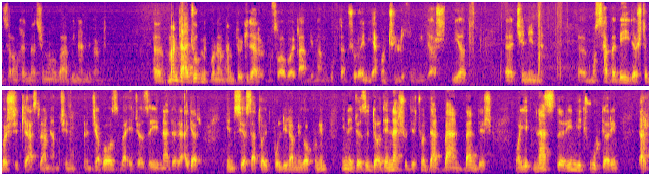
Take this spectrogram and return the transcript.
سلام خدمت شما و بینندگان. من تعجب می‌کنم همینطور که در مصاحبه قبلی من گفتم شورای نگهبان چه لزومی داشت بیاد چنین مصوبه ای داشته باشید که اصلا همچنین جواز و اجازه ای نداره. اگر این سیاست های پلی را نگاه کنیم این اجازه داده نشده چون در بند بندش ما یک نسل داریم یک روح داریم. در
